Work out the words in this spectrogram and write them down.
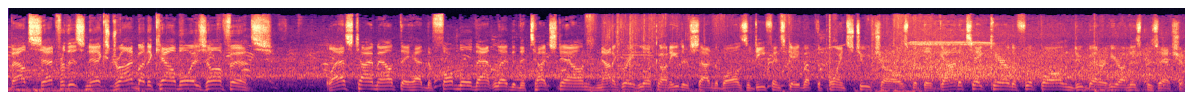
About set for this next drive by the Cowboys offense. Last time out, they had the fumble. That led to the touchdown. Not a great look on either side of the ball as the defense gave up the points too, Charles. But they've got to take care of the football and do better here on this possession.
